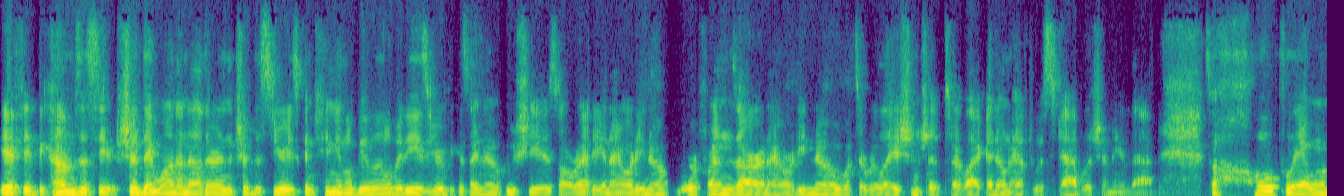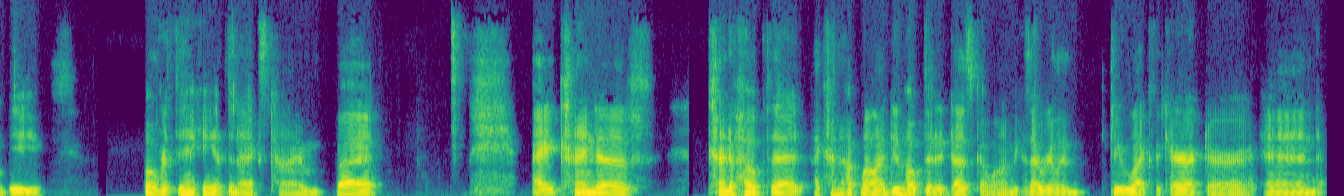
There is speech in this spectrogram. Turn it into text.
If it becomes a series, should they want another and should the series continue, it'll be a little bit easier because I know who she is already and I already know who her friends are and I already know what their relationships are like. I don't have to establish any of that. So hopefully I won't be overthinking it the next time. But I kind of kind of hope that I kind of well I do hope that it does go on because I really do like the character. And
